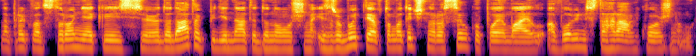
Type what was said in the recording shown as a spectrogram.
наприклад, сторонній якийсь е, додаток, під'єднати до Notion і зробити автоматичну розсилку по емейлу або в Instagram кожному.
